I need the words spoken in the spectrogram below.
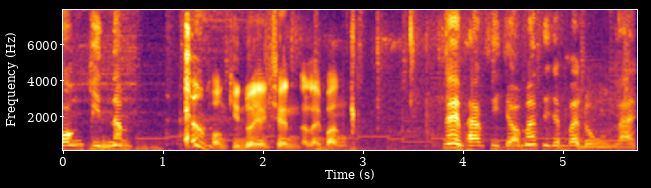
ของกินน้ำของกินด้วยอย่างเช่นอะไรบ้างแม่ผักที่จะเอามาที่จำปาดงหลาย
